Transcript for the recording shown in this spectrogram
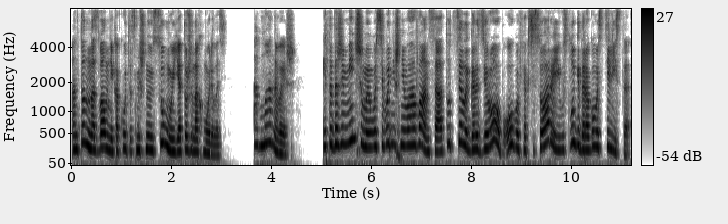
Антон назвал мне какую-то смешную сумму, и я тоже нахмурилась. Обманываешь. Это даже меньше моего сегодняшнего аванса, а тут целый гардероб, обувь, аксессуары и услуги дорогого стилиста.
